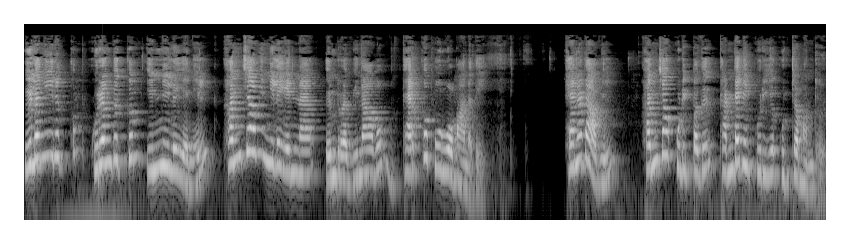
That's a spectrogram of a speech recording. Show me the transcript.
இளநீருக்கும் குரங்குக்கும் இந்நிலையெனில் கஞ்சாவின் நிலை என்ன என்ற வினாவும் தர்க்கபூர்வமானதே. கனடாவில் கஞ்சா குடிப்பது தண்டனைக்குரிய குற்றம் அன்று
